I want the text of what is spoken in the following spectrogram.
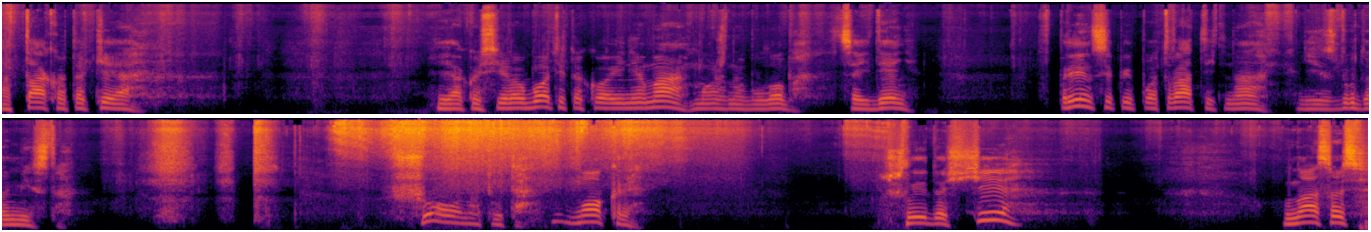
А так отаке. Якось і роботи такої нема, можна було б цей день в принципі потратити на їзду до міста. Що воно тут? Мокре. Йшли дощі. У нас ось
